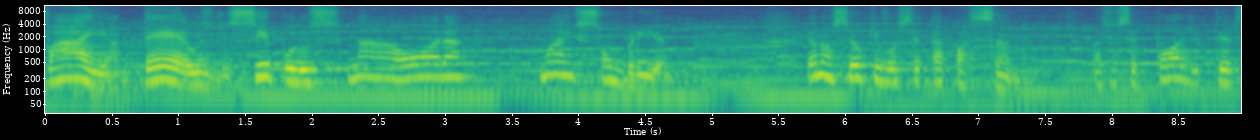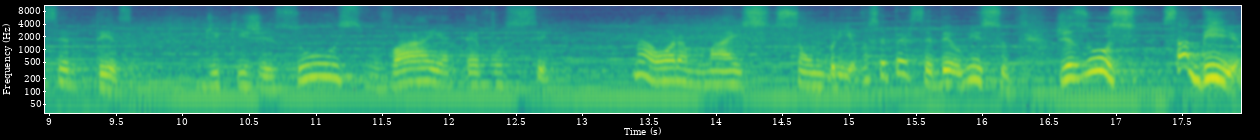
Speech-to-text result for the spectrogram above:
vai até os discípulos na hora mais sombria. Eu não sei o que você está passando, mas você pode ter certeza de que Jesus vai até você na hora mais sombria. Você percebeu isso? Jesus sabia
